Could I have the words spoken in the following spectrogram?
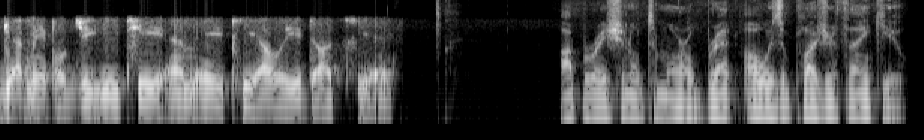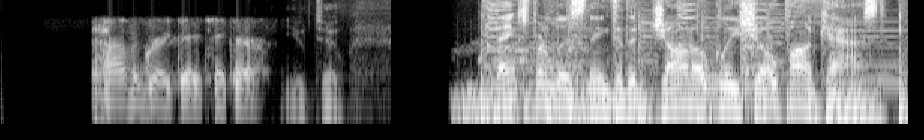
Get Maple, G E T M A P L E dot C A. Operational tomorrow. Brett, always a pleasure. Thank you. Have a great day. Take care. You too. Thanks for listening to the John Oakley Show podcast.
